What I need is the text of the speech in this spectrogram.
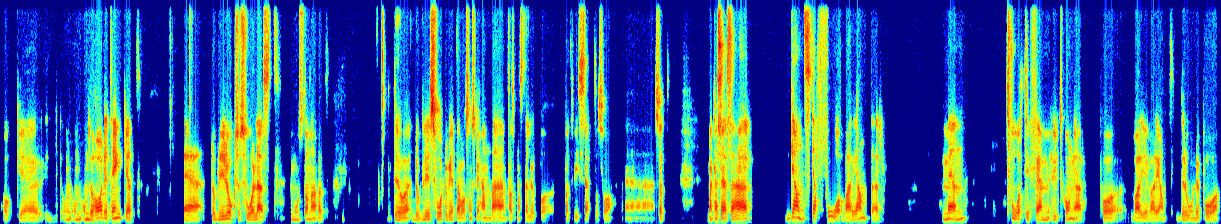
Och eh, om, om, du har det tänket, eh, då blir det också svårläst för motståndarna. För att då, då blir det svårt att veta vad som ska hända, även fast man ställer upp på, på ett visst sätt och så. Eh, så att man kan säga så här, ganska få varianter, men två till fem utgångar på varje variant beroende på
